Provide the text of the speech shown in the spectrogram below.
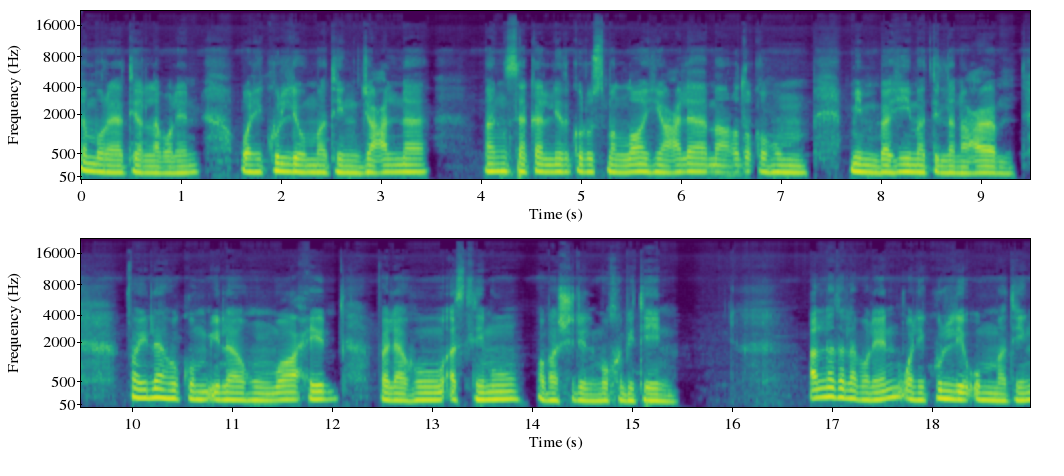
নম্বর আয়াতি আল্লাহ বলেন, ওয়ালিকুল্লি উম্মাতিন জাআলনা মানসাকাল লিযকুরু ইসমাল্লাহি আলা মা রাযাকাহুম মিন বাহিমাতিল আনআম। ফাইলাহুকুম ইলাহুম ওয়াহিদ, ফালাহু আসলিমু ওয়া বাশিরিল মুখবিতিন। আল্লাহ তাআলা বলেন, ওয়ালিকুল্লি উম্মাতিন,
